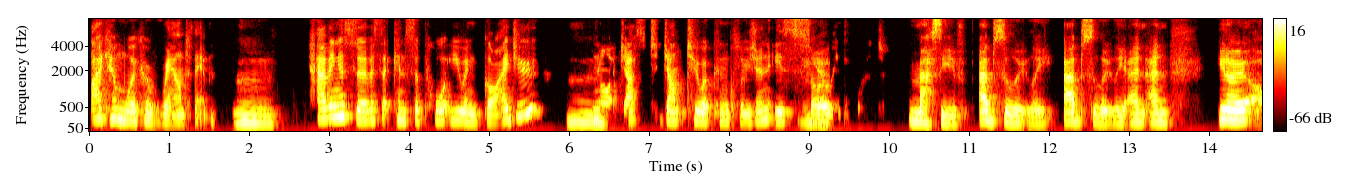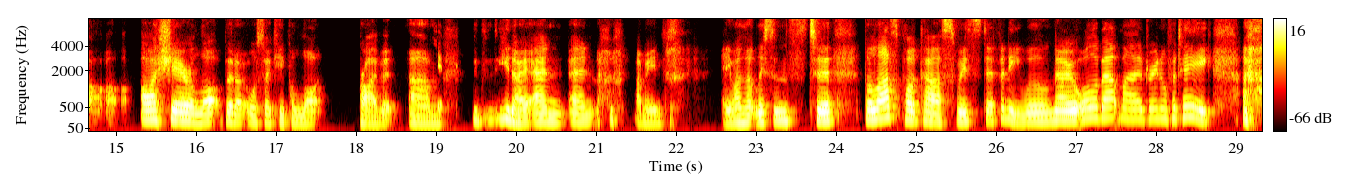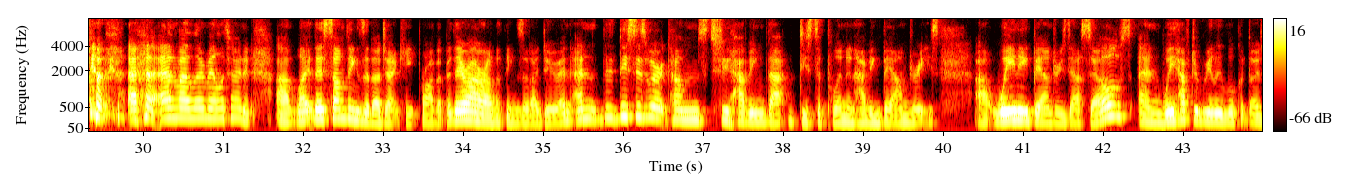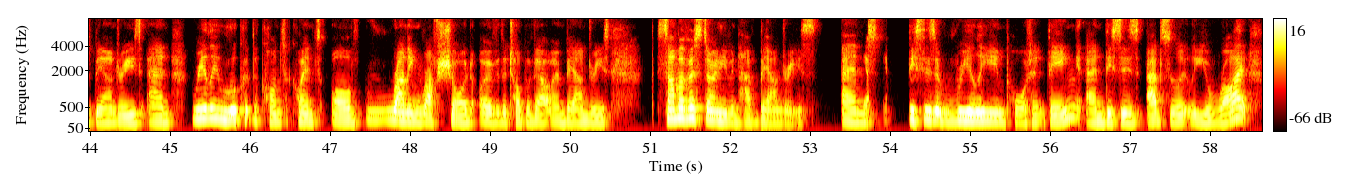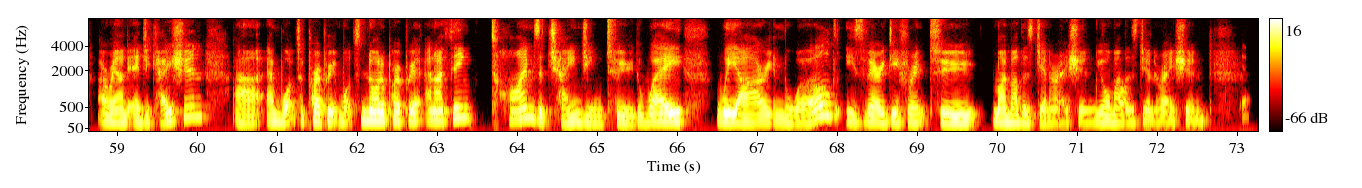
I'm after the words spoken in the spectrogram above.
I can work around them. Mm. Having a service that can support you and guide you mm. not just jump to a conclusion is so yeah. important massive absolutely absolutely and and you know i share a lot but i also keep a lot private um yeah. you know and and i mean anyone that listens to the last podcast with Stephanie will know all about my adrenal fatigue and my low melatonin. Um, like there's some things that I don't keep private, but there are other things that I do. And and th- this is where it comes to having that discipline and having boundaries. Uh, we need boundaries ourselves, and we have to really look at those boundaries and really look at the consequence of running roughshod over the top of our own boundaries some of us don't even have boundaries. And yep. this is a really important thing. And this is absolutely, you're right, around education uh, and what's appropriate and what's not appropriate. And I think times are changing too. The way we are in the world is very different to my mother's generation, your mother's generation.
